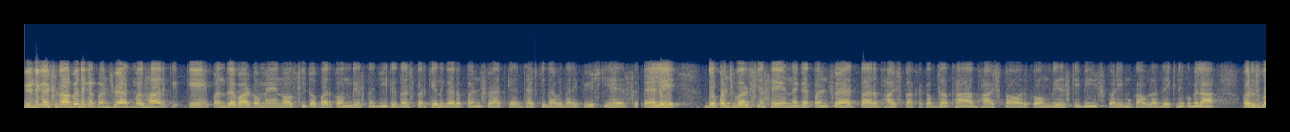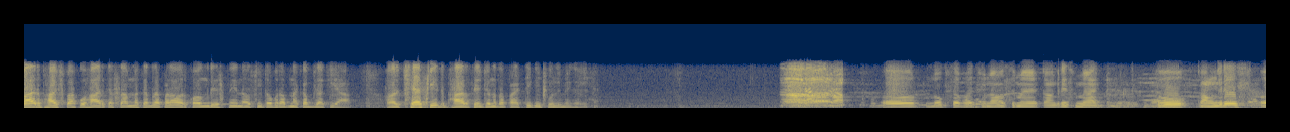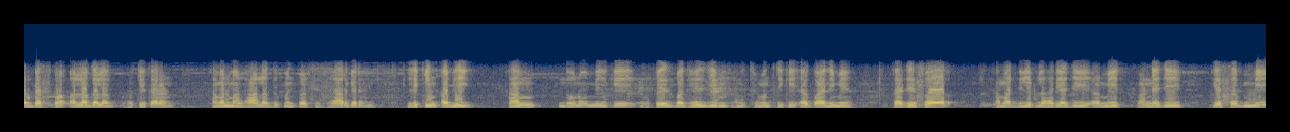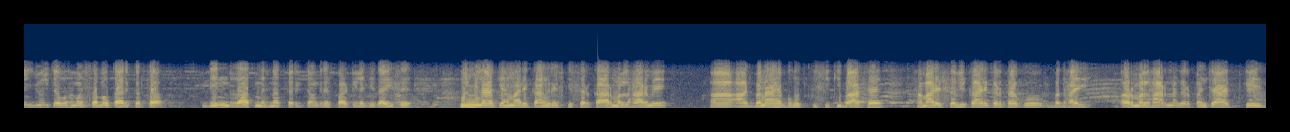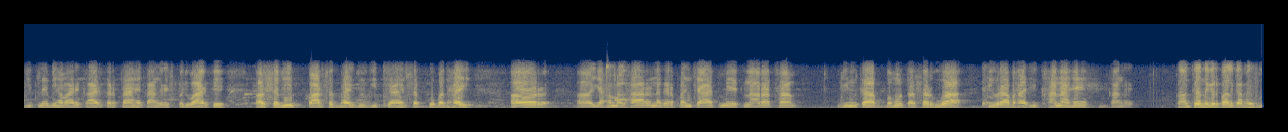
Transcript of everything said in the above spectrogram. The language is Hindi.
गृहनगर चुनाव में नगर पंचायत मल्हार के पंद्रह वार्डों में नौ सीटों पर कांग्रेस ने जीत दर्ज करके नगर पंचायत के अध्यक्ष की दावेदारी पेश की है। इससे पहले दो पंचवर्षीय से नगर पंचायत पर भाजपा का कब्जा था। भाजपा और कांग्रेस के बीच कड़ी मुकाबला देखने को मिला और इस बार भाजपा को हार का सामना करना पड़ा और कांग्रेस ने नौ सीटों पर अपना कब्जा किया और छह सीट भारतीय जनता पार्टी की झोली में गई है। और लोकसभा चुनाव से मैं कांग्रेस में आए तो कांग्रेस और बसपा अलग अलग के कारण हमन मल्हार लद्दू पंचवर्षी से हार गए हैं लेकिन अभी हम दोनों मिलके भूपेश बघेल जी मुख्यमंत्री की अगवानी में, राजेश्वर, हमारे दिलीप लहरिया जी, अमित पांडे जी, ये सब मिलजुल के वो हमारे सबों कार्यकर्ता दिन, रात मेहनत करके कांग्रेस पार्टी ले जिताई से, कुल मिला के हमारे कांग्रेस की सरकार मल्हार में आज बना है, बहुत खुशी की बात है। हमारे सभी कार्यकर्ता को बधाई और मल्हार नगर पंचायत के जितने भी हमारे कार्यकर्ता हैं, कांग्रेस परिवार के और सभी पार्षद भाई जो जीत के आए सबको बधाई। और यहाँ मल्हार नगर पंचायत में एक नारा था, जिनका बहुत असर हुआ। तिवरा भाजी खाना है, कांग्रेस कांकेर नगर पालिका में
